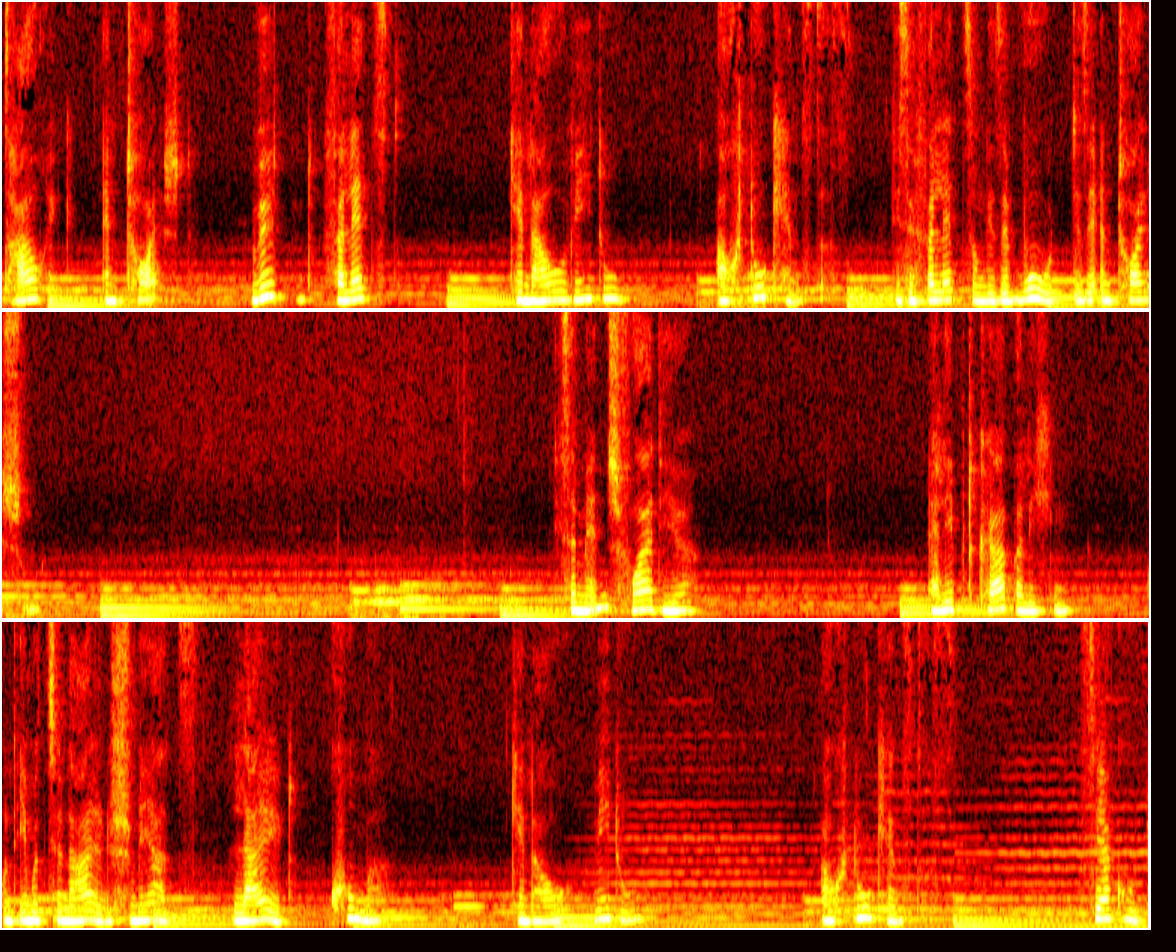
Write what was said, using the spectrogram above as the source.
traurig, enttäuscht, wütend, verletzt, genau wie du. Auch du kennst das, diese Verletzung, diese Wut, diese Enttäuschung. Dieser Mensch vor dir erlebt körperlichen und emotionalen Schmerz, Leid, Kummer, genau wie du. Auch du kennst das sehr gut.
